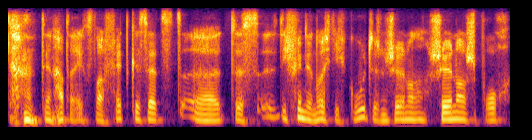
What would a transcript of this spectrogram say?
Den hat er extra fett gesetzt. Äh, das, ich finde ihn richtig gut, das ist ein schöner, schöner Spruch.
